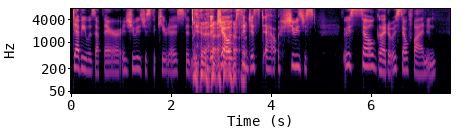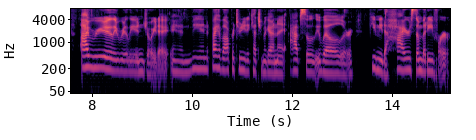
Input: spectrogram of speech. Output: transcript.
debbie was up there and she was just the cutest and Yeah. the jokes and just how she was just it was so good it was so fun and i really really enjoyed it and man if i have the opportunity to catch him again i absolutely will or if you need to hire somebody for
